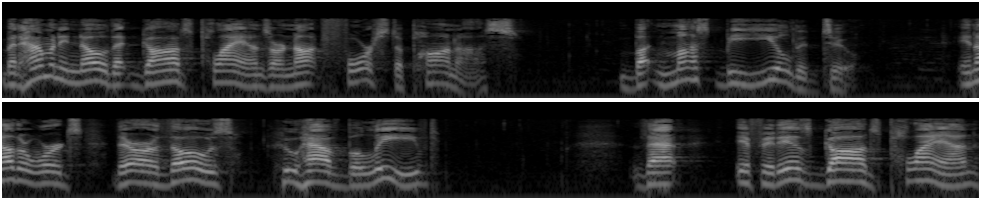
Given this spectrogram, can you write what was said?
but how many know that God's plans are not forced upon us, but must be yielded to? In other words, there are those who have believed that if it is God's plan,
